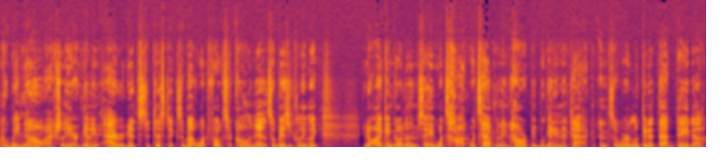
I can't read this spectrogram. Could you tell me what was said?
we now actually are getting aggregate statistics about what folks are calling in. So basically, like, you know, I can go to them and say, hey, what's hot? What's happening? How are people getting attacked? And so we're looking at that data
